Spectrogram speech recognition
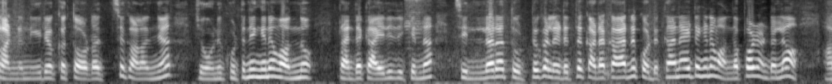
കണ്ണുനീരൊക്കെ തുടച്ച് കളഞ്ഞ് ജോണിക്കുട്ടൻ ഇങ്ങനെ വന്നു. തന്റെ കയ്യിലിരിക്കുന്ന ചില്ലറ തുട്ടുകൾ എടുത്ത് കടക്കാരന് കൊടുക്കാനായിട്ട് ഇങ്ങനെ വന്നപ്പോഴുണ്ടല്ലോ. ആ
